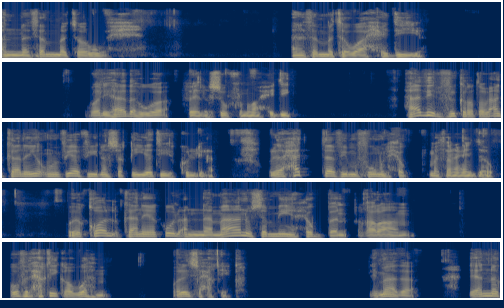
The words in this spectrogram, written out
أن ثمة روح أن ثمة واحدية. ولهذا هو فيلسوف واحدي. هذه الفكرة طبعا كان يؤمن فيها في نسقيته كلها حتى في مفهوم الحب مثلا عنده. ويقول كان يقول أن ما نسميه حبا غرام هو في الحقيقة وهم وليس حقيقة. لماذا؟ لأن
